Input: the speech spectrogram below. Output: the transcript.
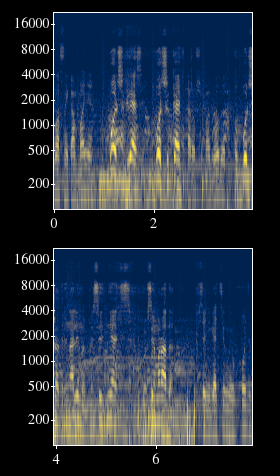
Классная компания, Больше грязи, больше кайфа, хорошая погода. больше адреналина. Присоединяйтесь, мы всем рады. Все негативное уходит.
